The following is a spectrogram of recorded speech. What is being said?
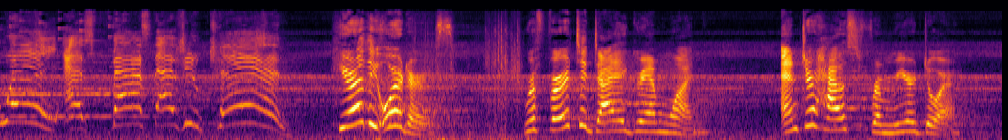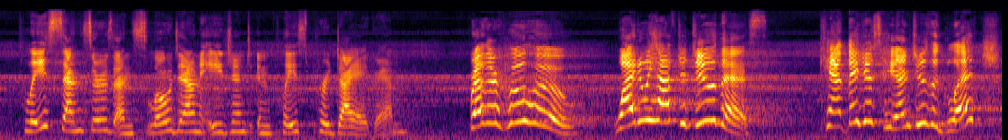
away as fast as you can. Here are the orders. Refer to diagram 1. Enter house from rear door. Place sensors and slow down agent in place per diagram. Brother Hoo Hoo, why do we have to do this? Can't they just hand you the glitch?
